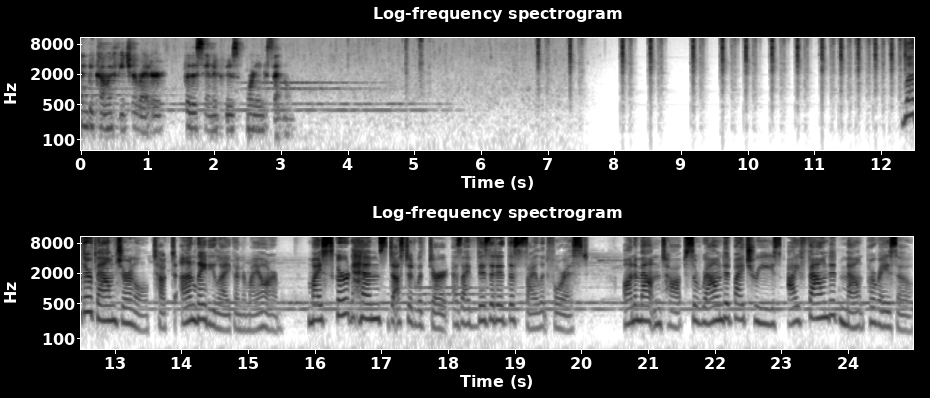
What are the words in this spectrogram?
and become a feature writer for the Santa Cruz Morning Sentinel. Leather bound journal tucked unladylike under my arm. My skirt hems dusted with dirt as I visited the silent forest. On a mountaintop surrounded by trees, I founded Mount Paraiso,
